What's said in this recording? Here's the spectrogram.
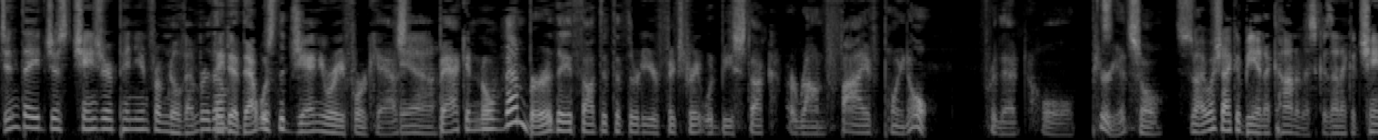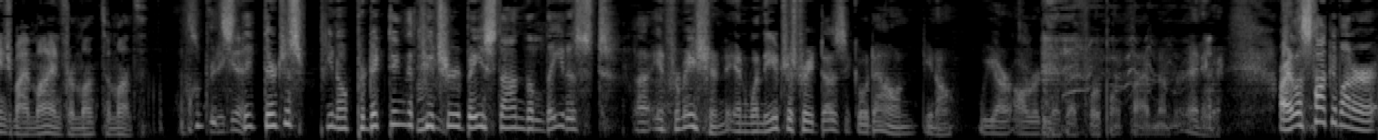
Didn't they just change their opinion from November, though? They did. That was the January forecast. Yeah. Back in November, they thought that the 30-year fixed rate would be stuck around 5.0 for that whole period. So So I wish I could be an economist because then I could change my mind from month to month. That's Well, pretty good. They, they're just, you know, predicting the future based on the latest uh, information. And when the interest rate does go down, you know, we are already at that 4.5 number. Anyway. All right, let's talk about our.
